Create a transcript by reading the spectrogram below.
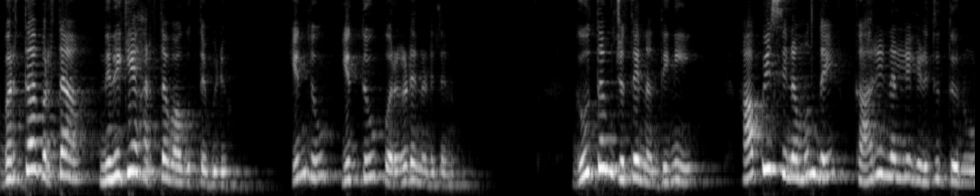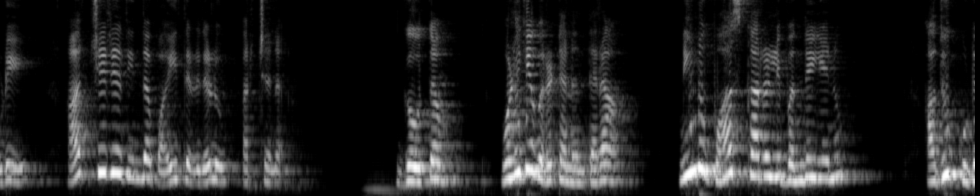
ಬರ್ತಾ ಬರ್ತಾ ನಿನಗೇ ಅರ್ಥವಾಗುತ್ತೆ ಬಿಡು. ಎಂದು ಎದ್ದು ಹೊರಗಡೆ ನಡೆದನು. ಗೌತಮ್ ಜೊತೆ ನಂದಿನಿ ಆಫೀಸಿನ ಮುಂದೆ ಕಾರಿನಲ್ಲಿ ಹಿಡಿದಿದ್ದು ನೋಡಿ ಆಶ್ಚರ್ಯದಿಂದ ಬಾಯಿ ತೆರೆದಳು ಅರ್ಚನ. ಗೌತಮ್, ಒಳಗೆ ಹೊರಟ ನಂತರ ನೀನು ಬಾಸ್ ಕಾರಲ್ಲಿ ಬಂದೆ ಏನು? ಅದು ಕೂಡ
